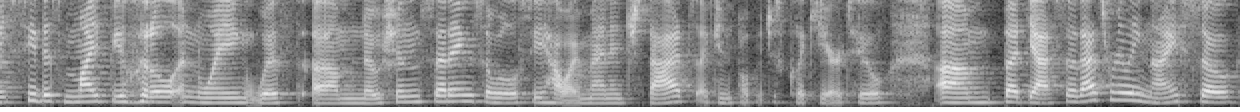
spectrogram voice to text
you see this might be a little annoying with um, Notion settings, so we'll see how I manage that. I can probably just click here too. Um, but yeah, so that's really nice. So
